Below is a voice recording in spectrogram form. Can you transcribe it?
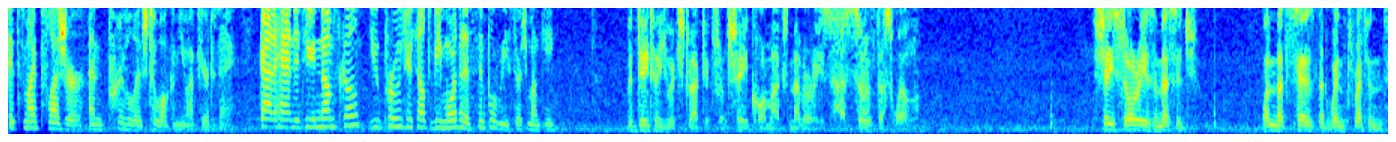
It's my pleasure and privilege to welcome you up here today. Gotta hand it to you, numbskull. You proved yourself to be more than a simple research monkey. The data you extracted from Shay Cormac's memories has served us well. Shay's story is a message. One that says that when threatened,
